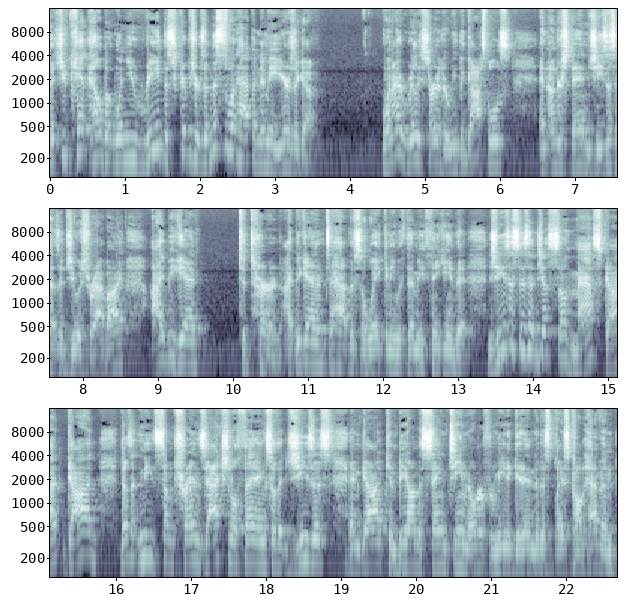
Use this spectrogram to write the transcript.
that you can't help it when you read the scriptures. And this is what happened to me years ago. When I really started to read the Gospels and understand Jesus as a Jewish rabbi, I began to turn. I began to have this awakening within me, thinking that Jesus isn't just some mascot. God doesn't need some transactional thing so that Jesus and God can be on the same team in order for me to get into this place called heaven.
